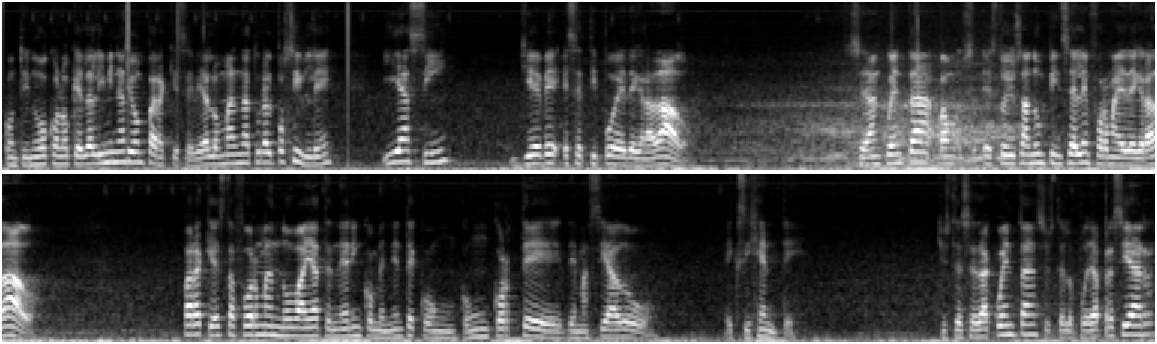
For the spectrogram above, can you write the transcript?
Continúo con lo que es la eliminación para que se vea lo más natural posible y así lleve ese tipo de degradado. Se dan cuenta, vamos, estoy usando un pincel en forma de degradado para que esta forma no vaya a tener inconveniente con, un corte demasiado exigente. Si usted se da cuenta, si usted lo puede apreciar,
